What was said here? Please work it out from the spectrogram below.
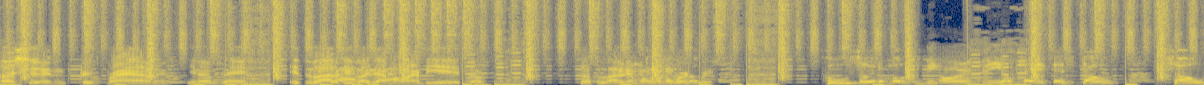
Usher and Chris Brown and you know what I'm saying? It's a lot of people like that. I'm right. an R&B head, so so it's a lot of them I want to Okay, work so- with. Cool. So it'll mostly be R and B. Okay, that's dope. So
